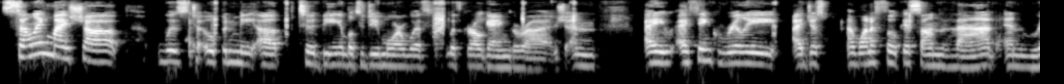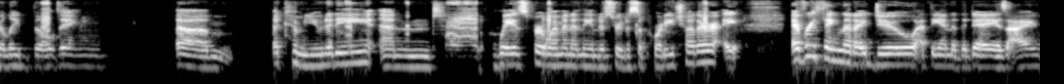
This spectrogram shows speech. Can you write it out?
selling my shop was to open me up to being able to do more with with Girl Gang Garage, and I I think really I just I want to focus on that and really building um, a community and ways for women in the industry to support each other. I, everything that I do at the end of the day is I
